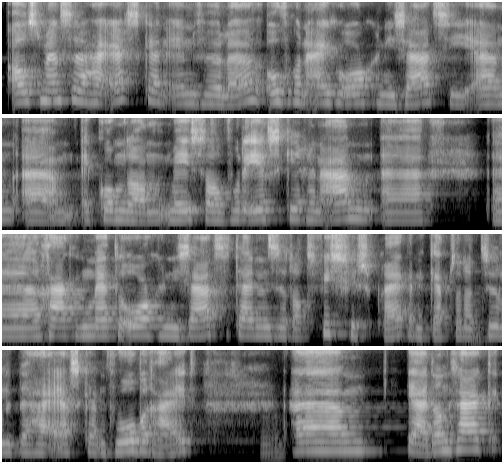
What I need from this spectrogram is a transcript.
als mensen de HR-scan invullen over hun eigen organisatie en ehm, ik kom dan meestal voor de eerste keer in aan, eh, eh, raak ik met de organisatie tijdens het adviesgesprek en ik heb dan natuurlijk de HR-scan voorbereid. Ehm, ja, dan ga ik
